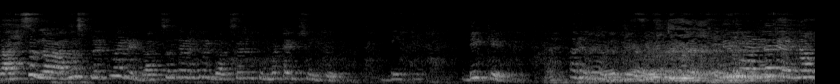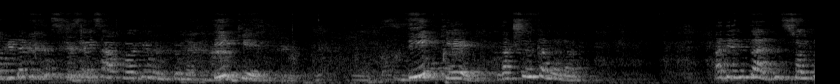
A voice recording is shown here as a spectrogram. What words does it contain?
ಡ್ರಗ್ಸ್ ಅದನ್ನ ಸ್ಪ್ಲಿಟ್ ಮಾಡಿ. ಡ್ರಗ್ಸ್ ಅಂತ ಹೇಳಿದ್ರೆ ಡ್ರಗ್ಸ್ ಅಲ್ಲಿ ತುಂಬಾ ಟೈಪ್ಸ್ ಉಂಟು. ಡಿ ಕೆ ನಾವು ಗಿಡ ಎಕ್ಸರ್ಸೈಸ್ ಹಾಕುವಾಗೆ ಉಂಟು. ಡಿ ಕೆ ಡಿ ಕೆ ದಕ್ಷಿಣ ಕನ್ನಡ. ಅದೆಂತ ಅದು ಸ್ವಲ್ಪ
